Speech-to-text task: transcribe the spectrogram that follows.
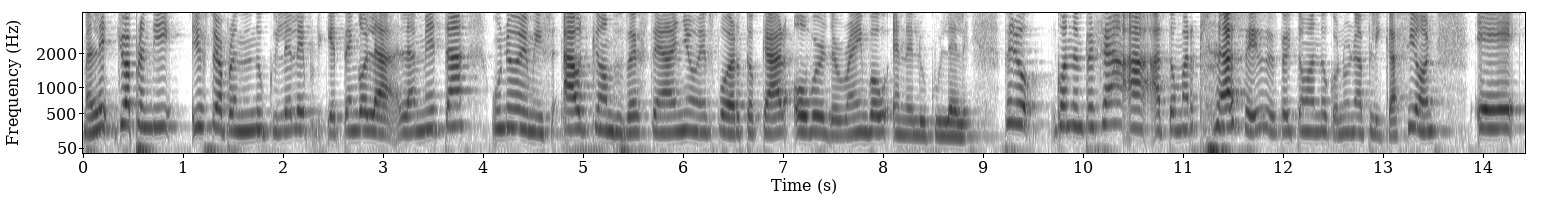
¿vale? Yo aprendí, yo estoy aprendiendo ukulele porque tengo la, la meta, uno de mis outcomes de este año es poder tocar Over the Rainbow en el ukulele. Pero cuando empecé a, a tomar clases, estoy tomando con una aplicación, eh,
